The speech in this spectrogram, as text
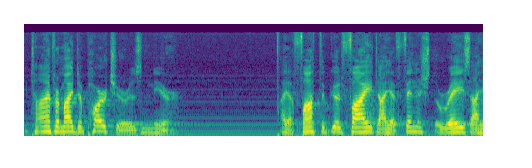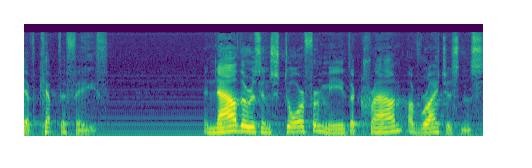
The time for my departure is near. I have fought the good fight. I have finished the race. I have kept the faith. And now there is in store for me the crown of righteousness,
